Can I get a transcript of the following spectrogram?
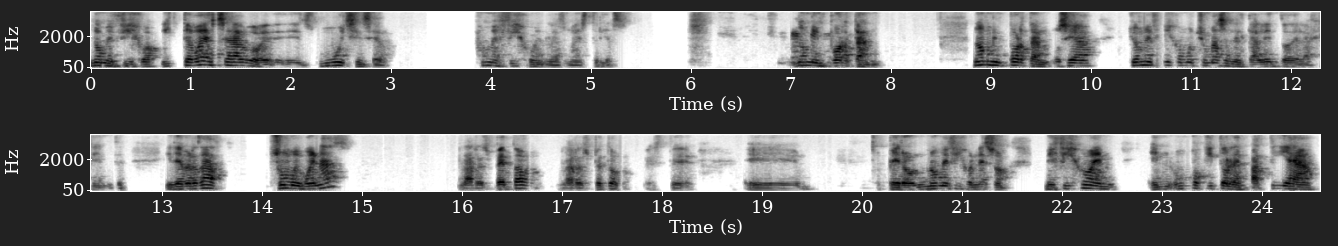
no me fijo, y te voy a hacer algo, eh, es muy sincero, no me fijo en las maestrías. No me importan, no me importan, o sea, yo me fijo mucho más en el talento de la gente. Y de verdad, son muy buenas, la respeto, la respeto, este, eh, pero no me fijo en eso. Me fijo en, en un poquito la empatía,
